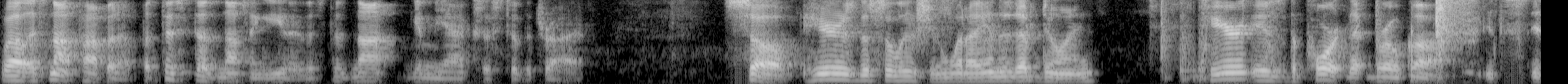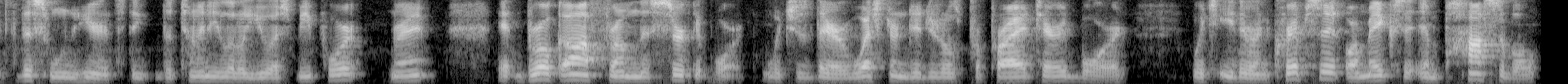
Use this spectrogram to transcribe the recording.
Well, it's not popping up, but this does nothing either. This does not give me access to the drive. So here's the solution. What I ended up doing. Here is the port that broke off. It's it's this one here. It's the, the tiny little USB port, right? It broke off from this circuit board, which is their Western Digital's proprietary board, which either encrypts it or makes it impossible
